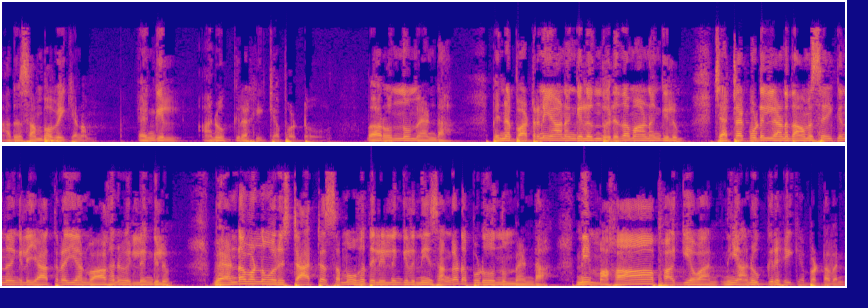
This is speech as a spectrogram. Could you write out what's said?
അത് സംഭവിക്കണം. എങ്കിൽ അനുഗ്രഹിക്കപ്പെട്ടു. വേറൊന്നും വേണ്ട. പിന്നെ പട്ടിണിയാണെങ്കിലും ദുരിതമാണെങ്കിലും ചെറ്റക്കുടിലാണ് താമസിക്കുന്നതെങ്കിൽ യാത്ര ചെയ്യാൻ വാഹനമില്ലെങ്കിലും വേണ്ടവണ്ണം ഒരു സ്റ്റാറ്റസ് സമൂഹത്തിൽ ഇല്ലെങ്കിലും നീ സങ്കടപ്പെടുവൊന്നും വേണ്ട. നീ മഹാഭാഗ്യവാൻ നീ അനുഗ്രഹിക്കപ്പെട്ടവൻ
